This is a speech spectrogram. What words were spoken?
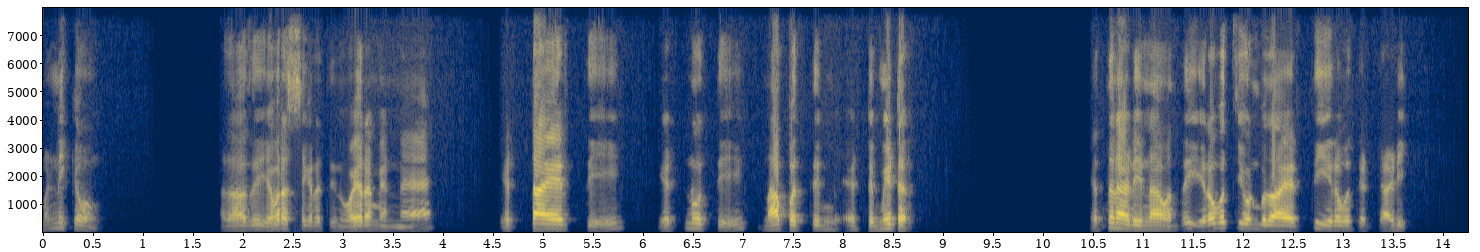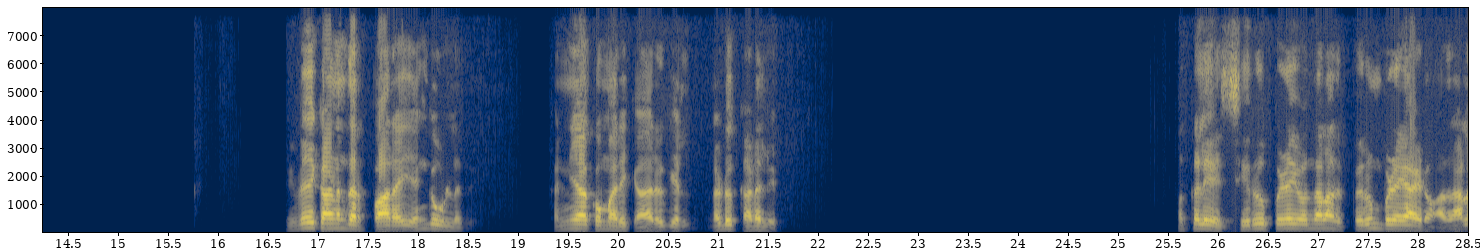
மன்னிக்கவும். அதாவது எவரெஸ்ட் சிகரத்தின் உயரம் என்ன? எட்டாயிரத்தி எட்நூத்தி நாற்பத்தி எட்டு மீட்டர். எத்தனை அடினா வந்து இருபத்தி ஒன்பதாயிரத்தி இருபத்தி எட்டு அடி. விவேகானந்தர் பாறை எங்கு உள்ளது? கன்னியாகுமரிக்கு அருகில் நடுக்கடலில். மக்களே சிறு பிழை வந்தாலும் அது பெரும் பிழையாயிடும். அதனால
